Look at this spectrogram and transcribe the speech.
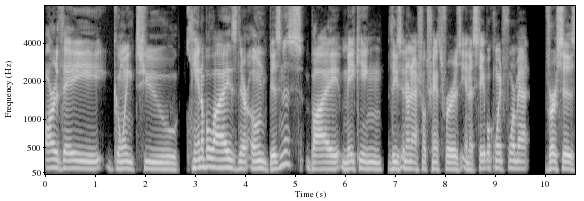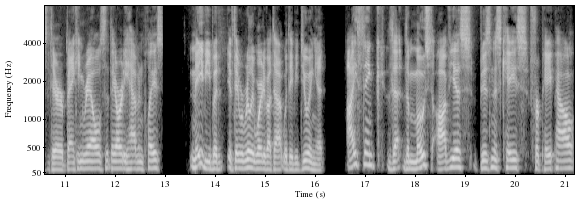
Are they going to cannibalize their own business by making these international transfers in a stablecoin format versus their banking rails that they already have in place? Maybe, but if they were really worried about that, would they be doing it? I think that the most obvious business case for PayPal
